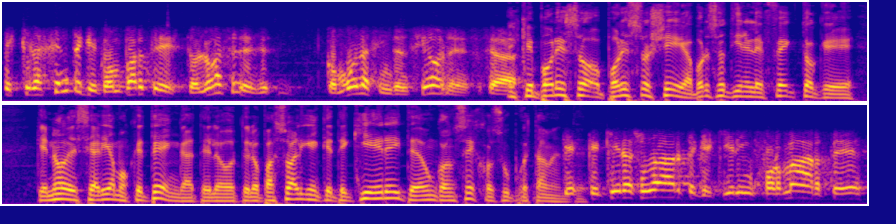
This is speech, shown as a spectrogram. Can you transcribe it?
es que la gente que comparte esto lo hace desde- con buenas intenciones. O sea, Es que por eso, por eso llega, por eso tiene el efecto que, que no desearíamos que tenga. Te lo, te lo pasó alguien que te quiere y te da un consejo, supuestamente. que, que quiere ayudarte, que quiere informarte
